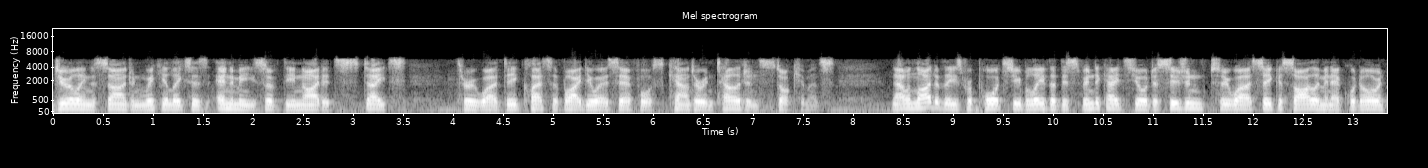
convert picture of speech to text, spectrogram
Julian Assange and WikiLeaks as enemies of the United States through uh, declassified US Air Force counterintelligence documents. Now, in light of these reports, do you believe that this vindicates your decision to uh, seek asylum in Ecuador? And,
